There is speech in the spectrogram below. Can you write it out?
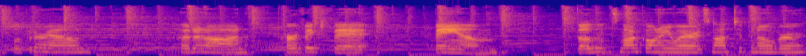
Flip it around, put it on, perfect fit, bam. Doesn't, it's not going anywhere, it's not tipping over.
